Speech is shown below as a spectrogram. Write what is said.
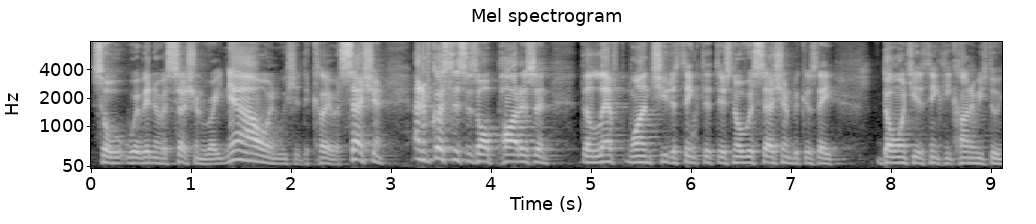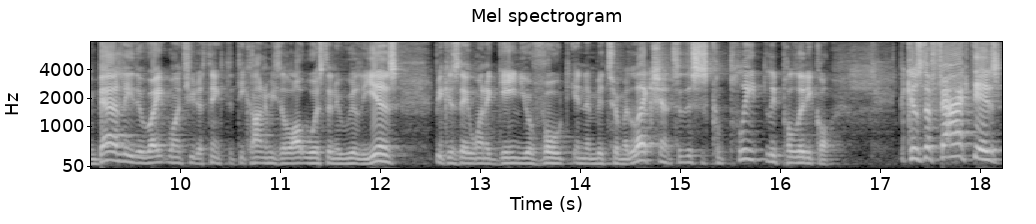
So we're in a recession right now, and we should declare a recession. And of course, this is all partisan. The left wants you to think that there's no recession because they don't want you to think the economy is doing badly. The right wants you to think that the economy is a lot worse than it really is because they want to gain your vote in the midterm election. So this is completely political. Because the fact is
